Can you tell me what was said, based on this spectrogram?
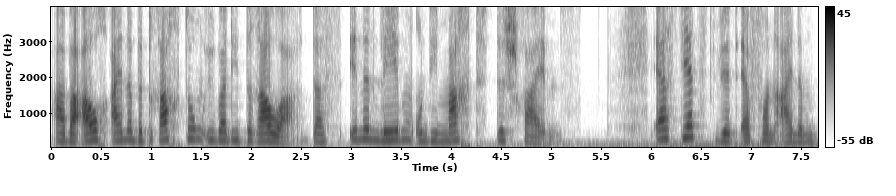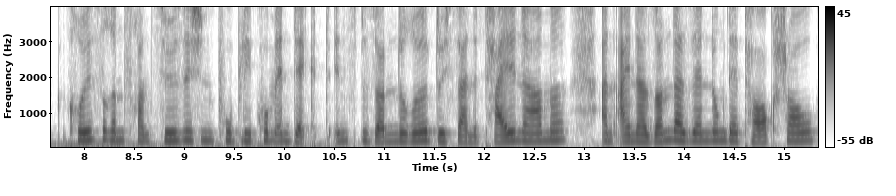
aber auch eine Betrachtung über die Trauer, das Innenleben und die Macht des Schreibens. Erst jetzt wird er von einem größeren französischen Publikum entdeckt, insbesondere durch seine Teilnahme an einer Sondersendung der Talkshow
